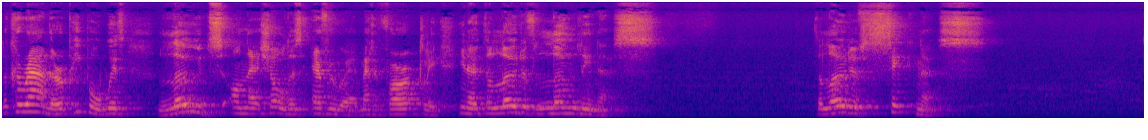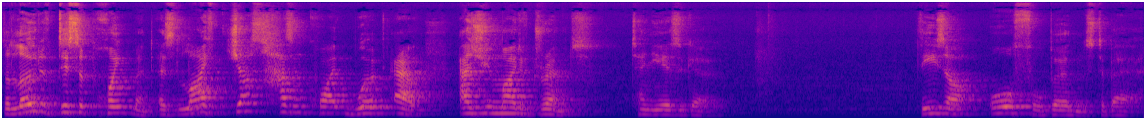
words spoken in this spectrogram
Look around, there are people with loads on their shoulders everywhere, metaphorically. You know, the load of loneliness, the load of sickness, the load of disappointment as life just hasn't quite worked out as you might have dreamt 10 years ago. These are awful burdens to bear.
